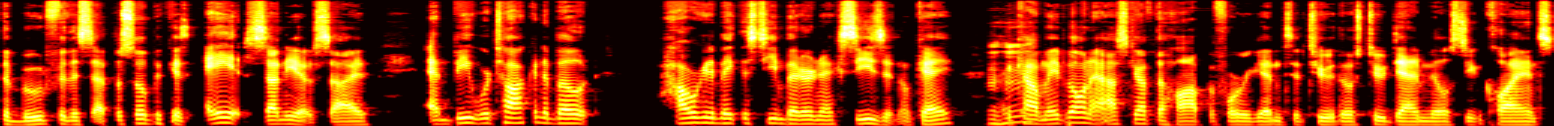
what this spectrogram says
the mood for this episode because a it's sunny outside, and b we're talking about how we're going to make this team better next season. Okay, mm-hmm. and Kyle, maybe I want to ask you off the hop before we get into two those two Dan Milstein clients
